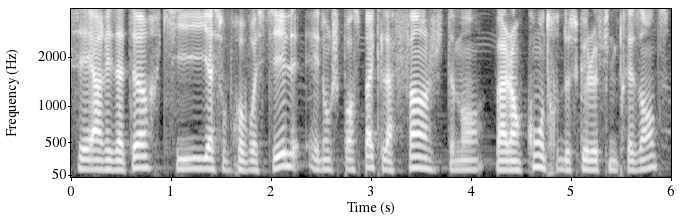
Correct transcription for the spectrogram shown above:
c'est un réalisateur qui a son propre style. Et donc je pense pas que la fin, justement, va à l'encontre de ce que le film présente,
